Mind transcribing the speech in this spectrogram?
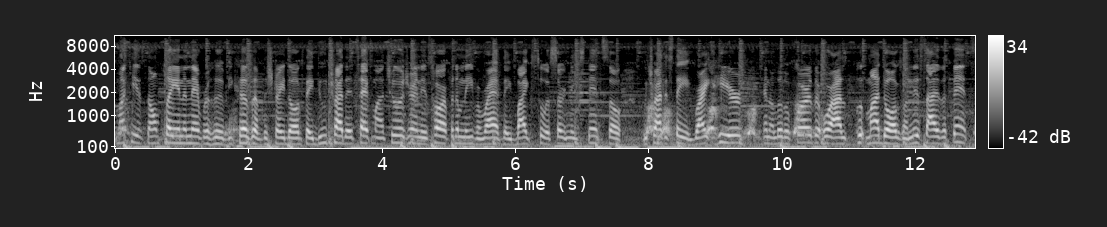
My kids don't play in the neighborhood because of the stray dogs. They do try to attack my children. It's hard for them to even ride their bikes to a certain extent. So we try to stay right here and a little further, or I put my dogs on this side of the fence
